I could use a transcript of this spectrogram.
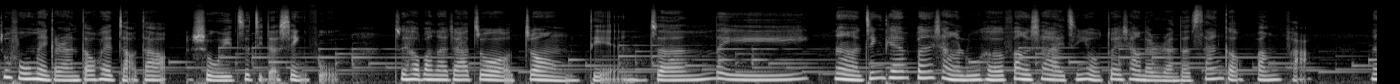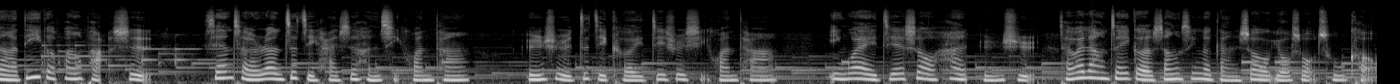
祝福每个人都会找到属于自己的幸福。最后帮大家做重点整理。那今天分享如何放下已经有对象的人的三个方法。那第一个方法是先承认自己还是很喜欢他，允许自己可以继续喜欢他。因为接受和允许，才会让这个伤心的感受有所出口。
